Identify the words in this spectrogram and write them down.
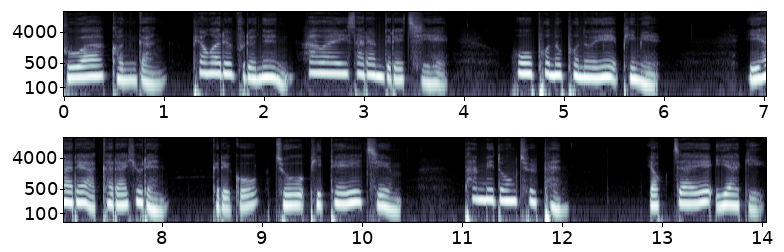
부와 건강, 평화를 부르는 하와이 사람들의 지혜, 호포노포노의 비밀, 이하레 아카라 휴렌, 그리고 조 비테일 지음, 판미동 출판, 역자의 이야기.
